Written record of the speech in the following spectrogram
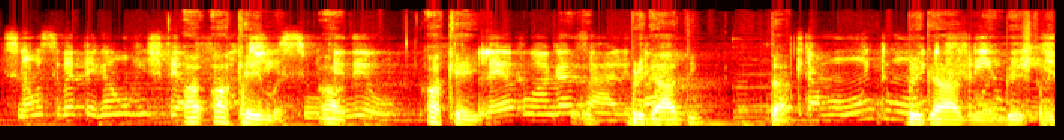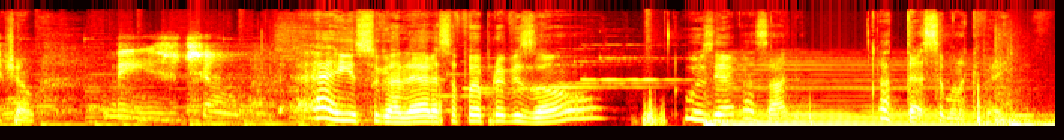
senão você vai pegar um resfriado Ah, ok, fortíssimo. Ah, entendeu? ok. Leva um agasalho, Obrigado. tá? Tá. Tá muito, muito Obrigado, frio mãe. Beijo, também te amo. Beijo, te amo. É isso, galera. Essa foi a previsão. Usem agasalho. Até semana que vem.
